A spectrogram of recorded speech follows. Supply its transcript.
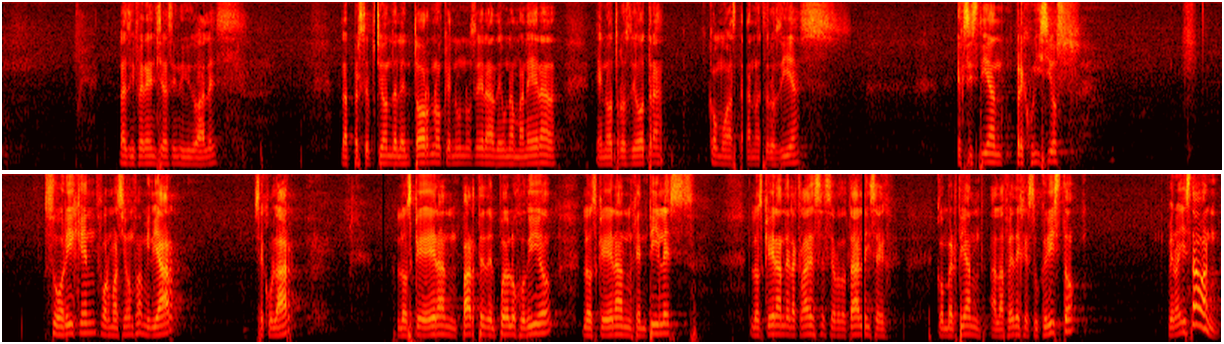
las diferencias individuales, la percepción del entorno, que en unos era de una manera, en otros de otra, como hasta nuestros días. Existían prejuicios, su origen, formación familiar, secular, los que eran parte del pueblo judío los que eran gentiles, los que eran de la clase sacerdotal y se convertían a la fe de Jesucristo, pero ahí estaban,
